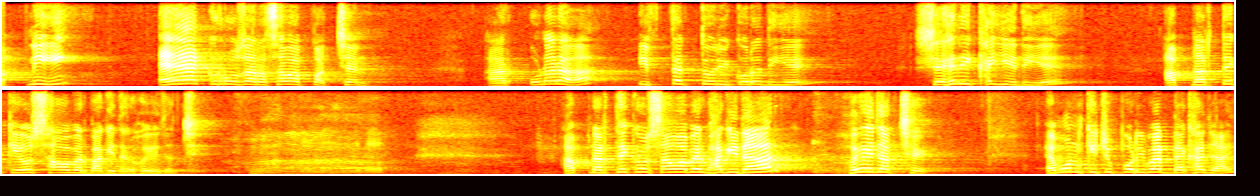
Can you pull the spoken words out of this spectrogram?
আপনি এক রোজার সবাব পাচ্ছেন, আর ওনারা ইফতার তৈরি করে দিয়ে শেহরি খাইয়ে দিয়ে আপনার থেকেও সওয়াবের ভাগিদার হয়ে যাচ্ছে। আপনার থেকেও সওয়াবের ভাগিদার হয়ে যাচ্ছে। এমন কিছু পরিবার দেখা যায়,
